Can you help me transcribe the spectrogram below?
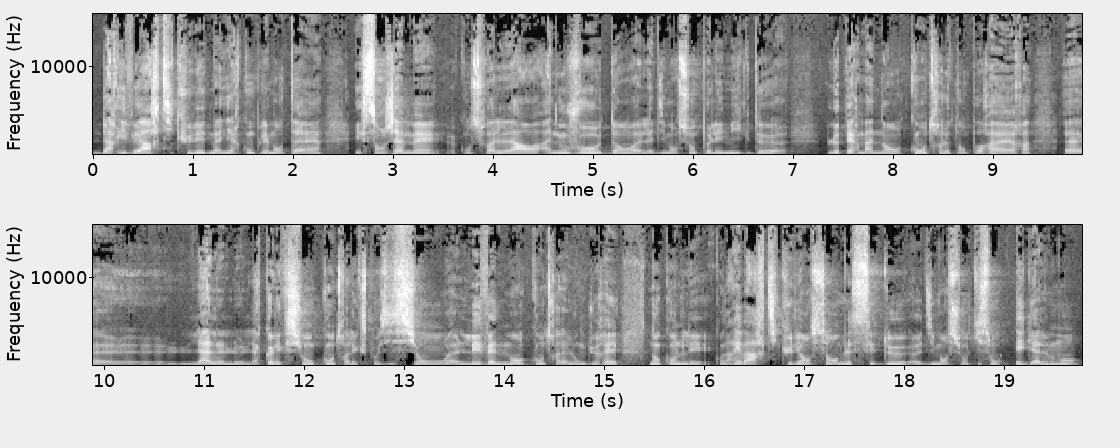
d'arriver à articuler de manière complémentaire et sans jamais qu'on soit là à nouveau dans la dimension polémique de le permanent contre le temporaire, euh, la, collection contre l'exposition, euh, l'événement contre la longue durée. Donc qu'on arrive à articuler ensemble ces deux euh, dimensions qui sont également,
